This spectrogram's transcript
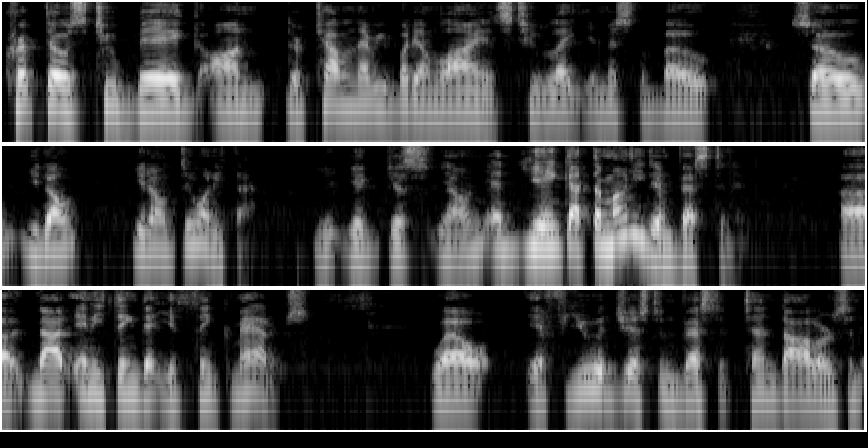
crypto's too big on they're telling everybody online it's too late you missed the boat so you don't you don't do anything you, you just you know and you ain't got the money to invest in it uh, not anything that you think matters well if you had just invested $10 in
